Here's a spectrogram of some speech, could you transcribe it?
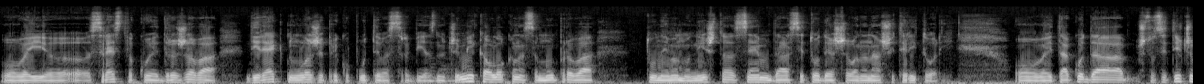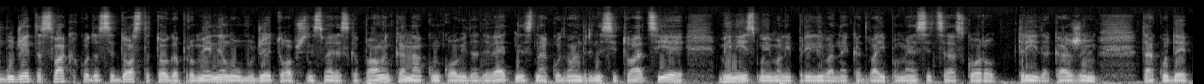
ovaj, sredstva koje država direktno ulaže preko puteva Srbije. Znači mi kao lokalna samouprava tu nemamo ništa, sem da se to dešava na našoj teritoriji. Ovaj, tako da, što se tiče budžeta, svakako da se dosta toga promenilo u budžetu opštine Smereska palanka nakon COVID-19, nakon vanredne situacije. Mi nismo imali priliva neka dva i po meseca, skoro tri da kažem, tako da je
